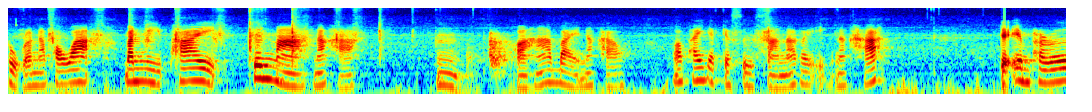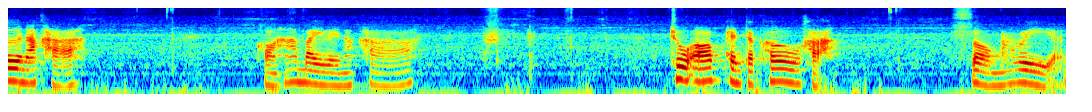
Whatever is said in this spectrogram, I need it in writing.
ถูกแล้วนะ เพราะว่ามันมีไพ่ขึ้นมานะคะ อืมขอห้าใบนะคะ ว่าไพ่อยากจะสื่อสารอะไรอีกนะคะ The Emperor นะคะ อห้าใบเลยนะคะ Two of Pentacle ค่ะสองเหรียญ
